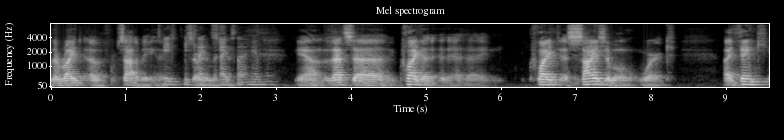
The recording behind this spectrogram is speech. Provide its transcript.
"The Rite of Sodomy," he, he cites, cites that here. Yeah, that's uh, quite a, a, a, quite a sizable work. I think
